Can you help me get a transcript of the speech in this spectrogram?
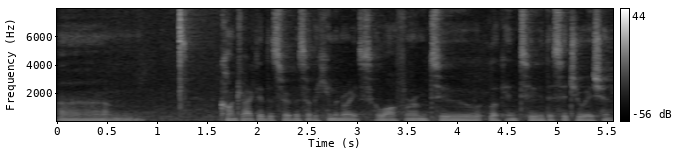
um, contracted the service of a human rights law firm to look into the situation.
